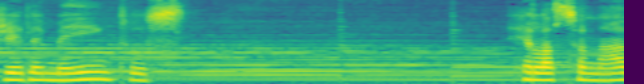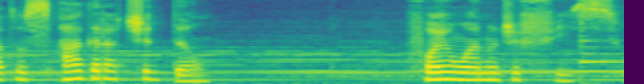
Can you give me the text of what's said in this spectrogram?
de elementos relacionados à gratidão foi um ano difícil,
